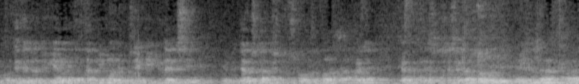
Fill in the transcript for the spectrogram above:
υποτίθεται ότι βγαίνουν από τα μνημόνια που έχει η κυβέρνηση, επιτέλους κάποιου τους στόχου που όλα αυτά τα χρόνια έχουν θέσει. Σας ευχαριστώ πολύ. Έχετε τεράστια χαρά.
